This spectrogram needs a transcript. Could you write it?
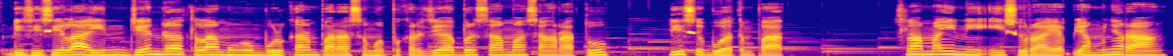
Di sisi lain, jenderal telah mengumpulkan para semut pekerja bersama sang ratu di sebuah tempat. Selama ini, isu rayap yang menyerang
